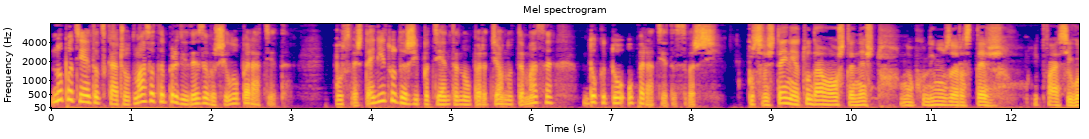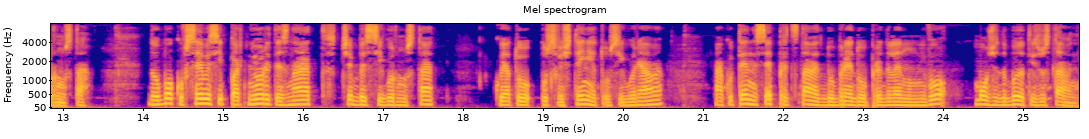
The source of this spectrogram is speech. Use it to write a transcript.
но пациентът скача от масата преди да е завършил операцията. Посвещението държи пациента на операционната маса, докато операцията свърши. Посвещението дава още нещо, необходимо за растежа, и това е сигурността. Дълбоко в себе си партньорите знаят, че без сигурността, която посвещението осигурява – ако те не се представят добре до определено ниво, може да бъдат изоставени.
